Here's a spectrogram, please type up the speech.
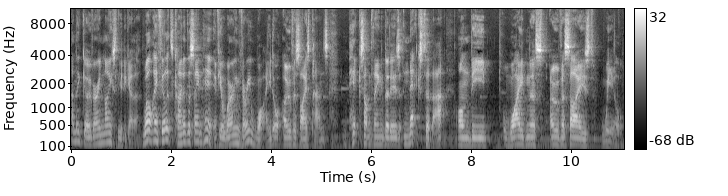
and they go very nicely together. Well, I feel it's kind of the same here. If you're wearing very wide or oversized pants, pick something that is next to that on the wideness oversized wheel.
